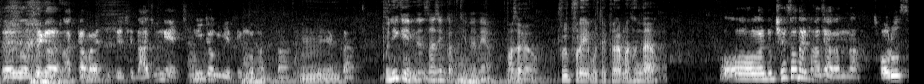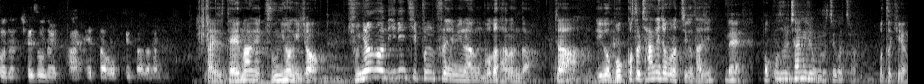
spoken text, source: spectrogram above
그래서 제가 아까 말씀드렸듯이 나중에 창의적이게 된것 같다. 음. 약간 분위기 있는 사진 같기는 해요. 맞아요. 풀 프레임을 대표할 만한가요? 어 그래도 최선을 다하지 않았나. 저로서는 최선을 다했다고 생각을 합니다. 자 이제 대망의 중형이죠. 네. 중형은 1인치 풀 프레임이랑 뭐가 다른가? 자 이거 벚꽃을 창의적으로 찍은 사진 네, 벚꽃을 창의적으로 찍었죠. 어떻게 해요?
